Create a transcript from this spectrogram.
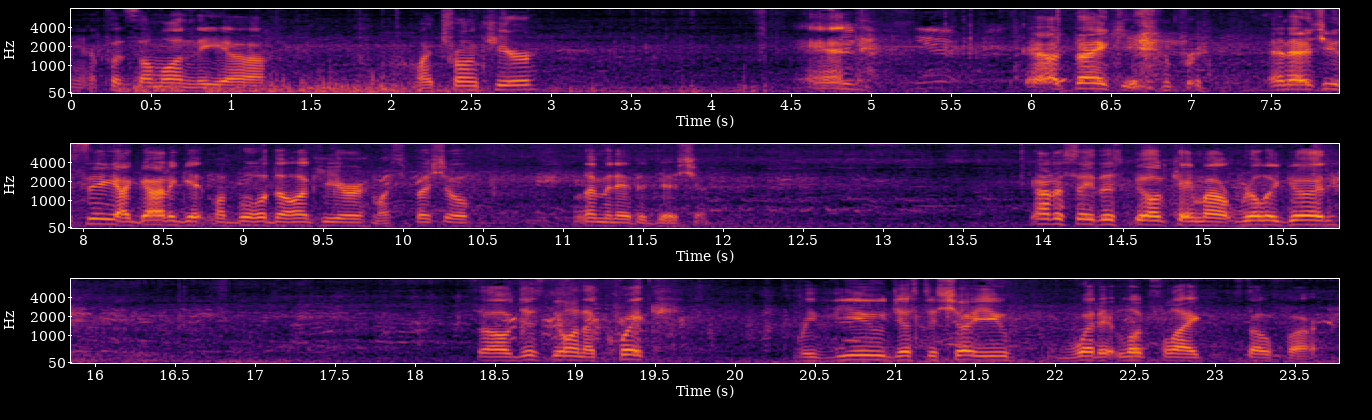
Yeah, I put some on the uh, my trunk here. And yeah thank you. And as you see I got to get my bulldog here my special limited edition Gotta say this build came out really good. So just doing a quick review just to show you what it looks like so far.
